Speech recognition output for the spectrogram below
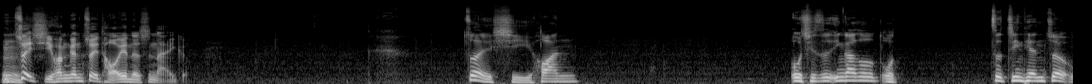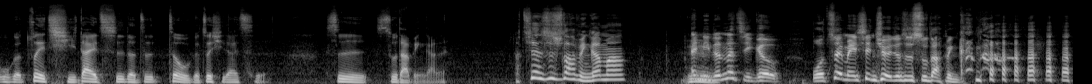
你嗯最喜欢跟最讨厌的是哪一个？最喜欢。我其实应该说，我这今天这五个最期待吃的这这五个最期待吃的是苏打饼干嘞。啊竟然是苏打饼干吗？哎、嗯你的那几个，我最没兴趣的就是苏打饼干。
